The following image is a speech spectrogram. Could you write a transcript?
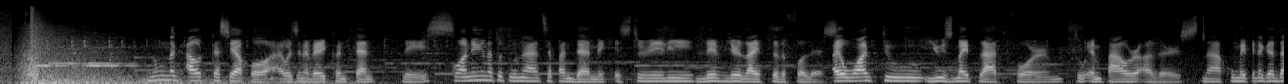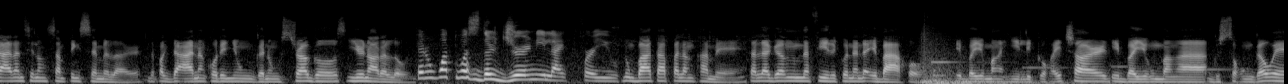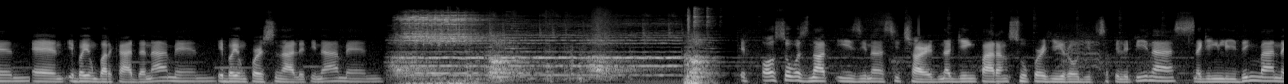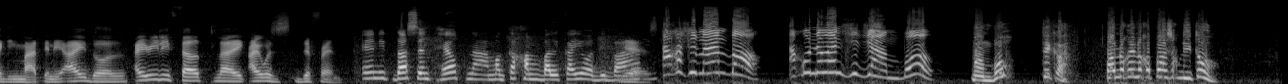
Nung nag-out kasi ako, I was in a very content place. Kung ano yung natutunan sa pandemic is to really live your life to the fullest. I want to use my platform to empower others na kung may pinagdadaanan silang something similar, na pagdaanan ko rin yung ganong struggles, you're not alone. Pero what was their journey like for you? Nung bata pa lang kami, talagang na-feel ko na naiba ako. Iba yung mga hilig ko kay Chard, iba yung mga gusto kong gawin, and iba yung barkada namin, iba yung personality namin. It also was not easy na si Chard naging parang superhero dito sa Pilipinas, naging leading man, naging matinee idol. I really felt like I was different. And it doesn't help na magkakambal kayo, di ba? Yes. Ako si Mambo. Ako naman si Jumbo. Mambo? Teka, paano kayo nakapasok dito?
